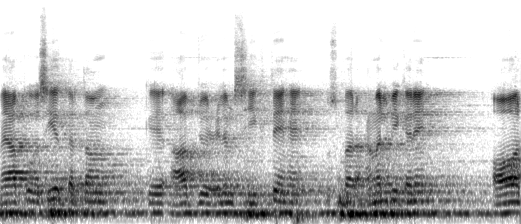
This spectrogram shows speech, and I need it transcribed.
میں آپ کو وصیت کرتا ہوں کہ آپ جو علم سیکھتے ہیں اس پر عمل بھی کریں اور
